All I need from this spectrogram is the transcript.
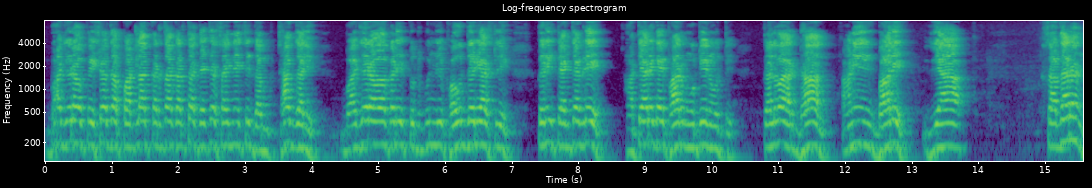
बाजीराव पेशव्याचा पाठलाग करता करता त्याच्या सैन्याची दमछाक झाली. बाजीरावाकडे तुटपुंजी फौज जरी असली तरी त्यांच्याकडे हत्यारे काही फार मोठी नव्हती. तलवार ढाल आणि भाले या साधारण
